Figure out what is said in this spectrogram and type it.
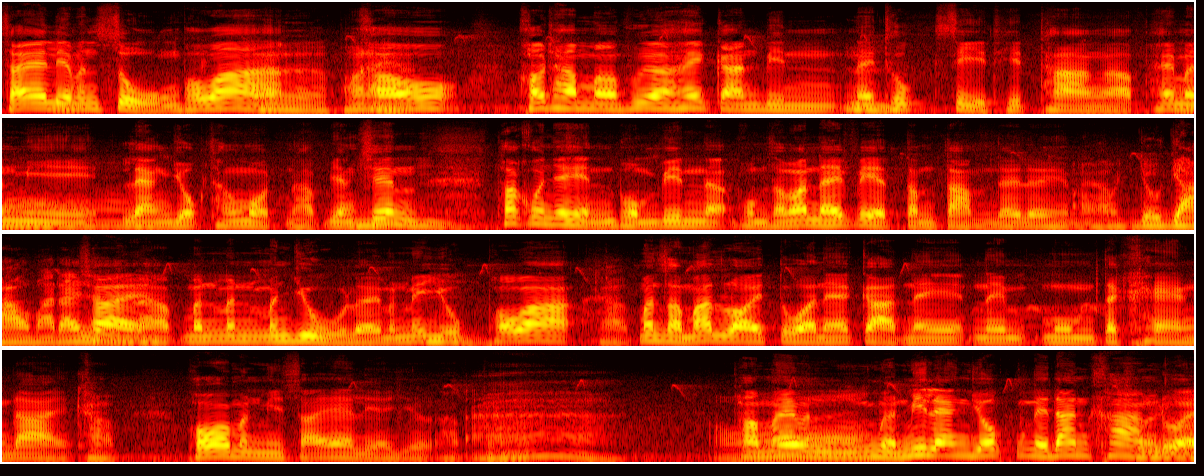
ไซส์แอเรียมันสูง เพราะว่าเออเพราะอะไรเขาฮะเขาทำมาเพื่อให้การบินในอืมทุก 4 ทิศทางครับ ให้มันอ๋อมีแรงยกทั้งหมดนะครับ อย่างเช่น อืม ถ้าคนจะเห็นผมบินอะผมสามารถไนท์เฟสต่ำๆได้เลยเห็นไหมครับ อ๋อยาวๆมาได้เลยใช่นะครับ มันมันมันอยู่เลยมันไม่ยุบ อืมเพราะว่าครับ มันสามารถลอยตัวในอากาศในในมุมตะแคงได้ ครับเพราะว่ามันมีไซส์แอเรียเยอะครับ อ่าอ๋อ ทำให้มันเหมือนมีแรงยกในด้านข้างด้วย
